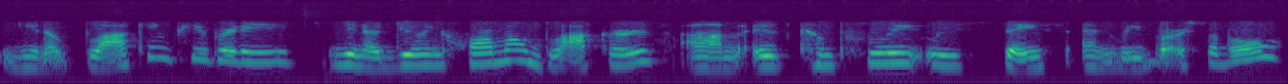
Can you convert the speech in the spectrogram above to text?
you know, blocking puberty, you know, doing hormone blockers um, is completely safe and reversible,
